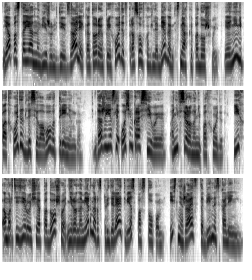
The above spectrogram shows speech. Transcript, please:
Я постоянно вижу людей в зале, которые приходят в кроссовках для бега с мягкой подошвой, и они не подходят для силового тренинга. Даже если очень красивые, они все равно не подходят. Их амортизирующая подошва неравномерно распределяет вес по стопам и снижает стабильность коленей.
